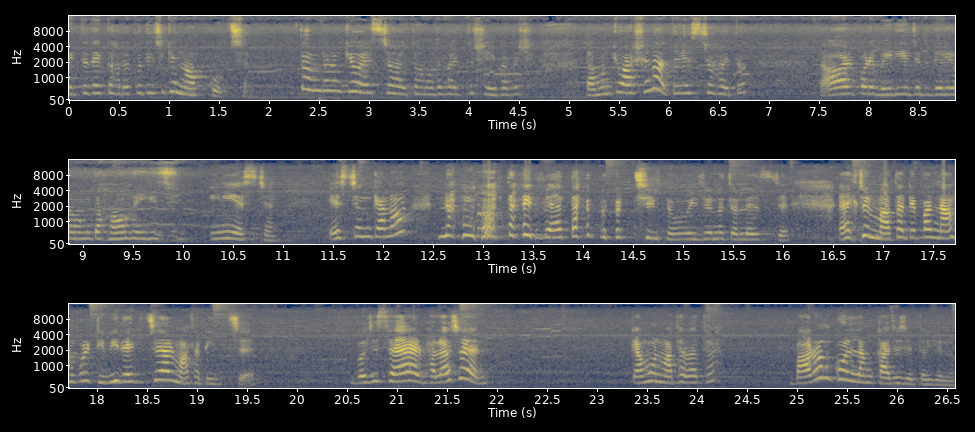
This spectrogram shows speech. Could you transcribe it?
দেখতে দেখতে হঠাৎ করে দেখছি কি নক করছে। তো আমি ভাবলাম, কেউ এসছে হয়তো, আমাদের বাড়িতে সেইভাবে তেমন কেউ আসে না, তো এসছে হয়তো। তারপরে বেরিয়ে যেতে দেখলাম আমি তো হাঁ হয়ে গেছি। ইনি এসছেন। এসছেন কেন? না মাথায় ব্যথা করছিল ওই জন্য চলে এসছে। একজন মাথা টেপার নাম করে টিভি দেখছে আর মাথা টিপছে। বলছি স্যার ভালো আছেন? কেমন মাথা ব্যথা? বারণ করলাম কাজে যেতে ওই জন্য।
